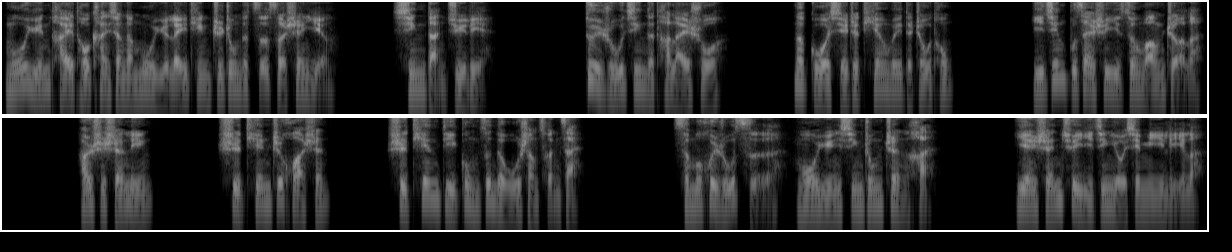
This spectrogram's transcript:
魔云抬头看向那沐浴雷霆之中的紫色身影，心胆俱裂。对如今的他来说，那裹挟着天威的周通，已经不再是一尊王者了。而是神灵，是天之化身，是天地共尊的无上存在。怎么会如此？魔云心中震撼，眼神却已经有些迷离了。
